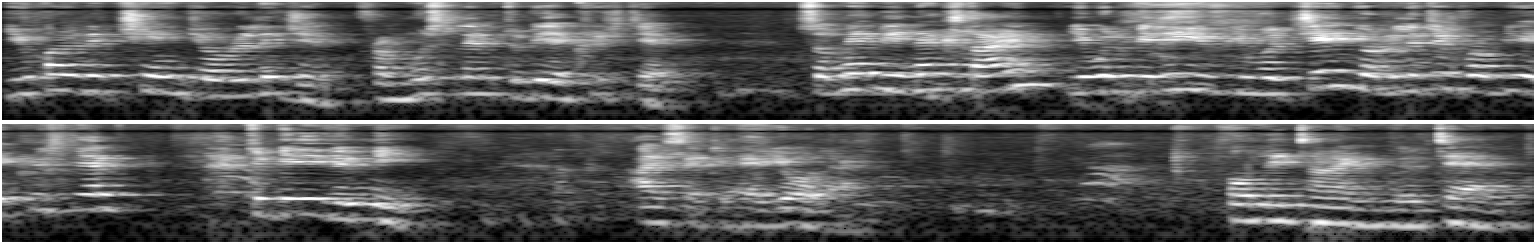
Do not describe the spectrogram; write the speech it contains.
you already changed your religion from Muslim to be a Christian. So maybe next time you will believe, you will change your religion from being a Christian to believe in me. I said to her, done. Only time will tell.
